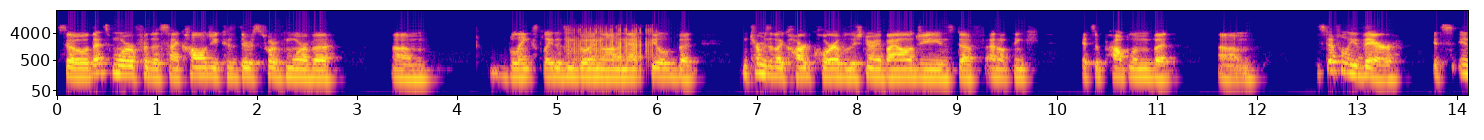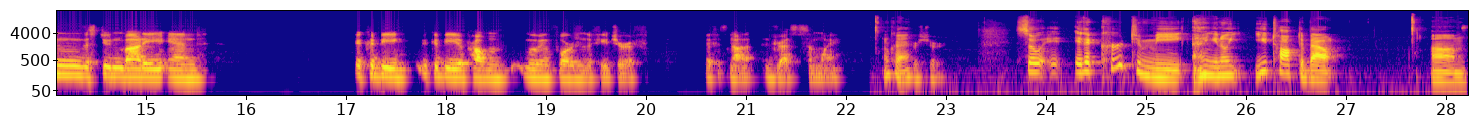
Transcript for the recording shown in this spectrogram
So that's more for the psychology because there's sort of more of a um, blank slateism going on in that field. But in terms of like hardcore evolutionary biology and stuff, I don't think it's a problem, but um, it's definitely there. It's in the student body and it could be it could be a problem moving forward in the future if if it's not addressed some way. Okay, for sure. So it, it occurred to me, you know, you talked about um,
